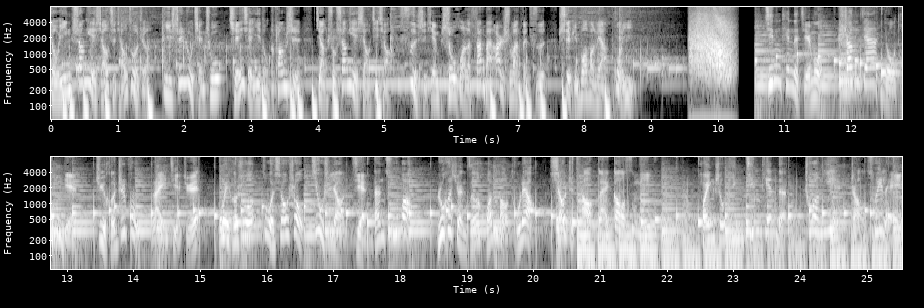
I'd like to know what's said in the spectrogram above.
抖音商业小纸条作者，以深入浅出、浅显易懂的方式讲述商业小技巧，四十天收获了三百二十万粉丝，视频播放量破亿。今天的节目，商家有痛点，聚合支付来解决。为何说做销售就是要简单粗暴？如何选择环保涂料？小纸条来告诉你。欢迎收听今天的创业找崔磊。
